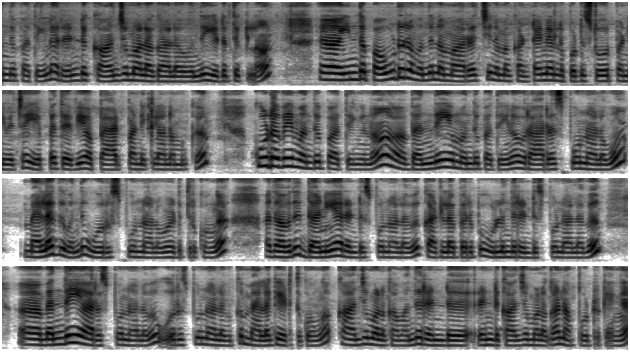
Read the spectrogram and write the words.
வந்து பார்த்திங்கன்னா பார்த்திங்கன்னா ரெண்டு காஞ்ச மிளகாவில் வந்து எடுத்துக்கலாம். இந்த பவுடரை வந்து நம்ம அரைச்சி நம்ம கண்டெய்னரில் போட்டு ஸ்டோர் பண்ணி வச்சா எப்போ தேவையோ அப்போ ஆட் பண்ணிக்கலாம் நமக்கு. கூடவே வந்து பார்த்திங்கன்னா வெந்தயம் வந்து பார்த்திங்கன்னா ஒரு அரை ஸ்பூன் அளவும் மிளகு வந்து ஒரு ஸ்பூன் அளவும் எடுத்துருக்கோங்க. அதாவது தனியாக ரெண்டு ஸ்பூன் அளவு கடலைப்பருப்பு உளுந்து ரெண்டு ஸ்பூன் அளவு வெந்தயம் அரை ஸ்பூன் அளவு ஒரு ஸ்பூன் அளவுக்கு மிளகு எடுத்துக்கோங்க. காஞ்ச மிளகா வந்து ரெண்டு ரெண்டு காஞ்ச மிளகா நான் போட்டிருக்கேங்க.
